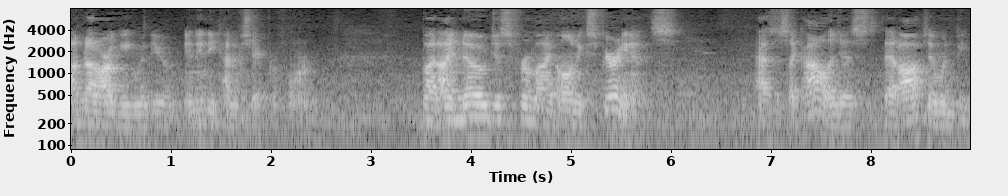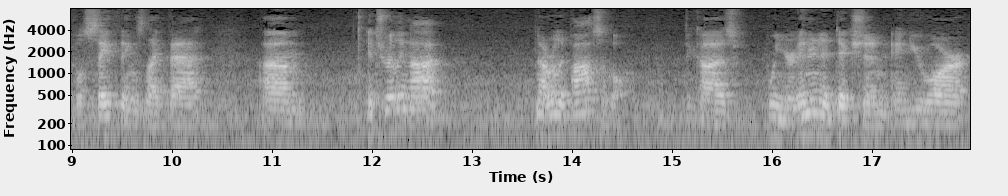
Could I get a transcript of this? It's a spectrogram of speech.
I'm not arguing with you in any kind of shape or form. But I know just from my own experience as a psychologist that often when people say things like that, um, it's really not not really possible because when you're in an addiction and you are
